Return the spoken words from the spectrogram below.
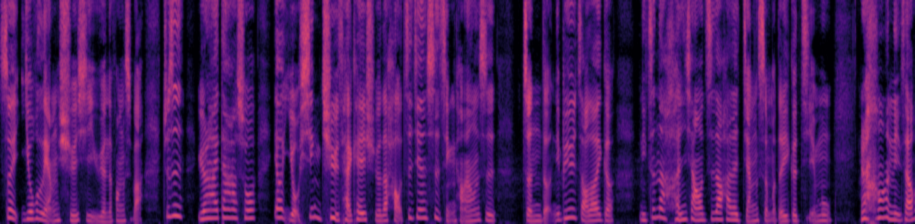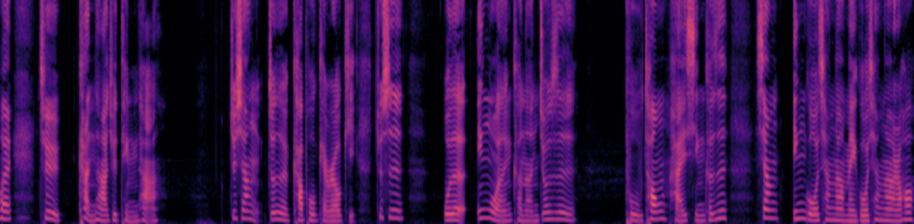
最优良学习语言的方式吧。就是原来大家说要有兴趣才可以学得好，这件事情好像是真的。你必须找到一个你真的很想要知道他在讲什么的一个节目。然后你才会去看他，去听他，就像就是 couple karaoke，就是我的英文可能就是普通还行，可是像英国腔啊、美国腔啊，然后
